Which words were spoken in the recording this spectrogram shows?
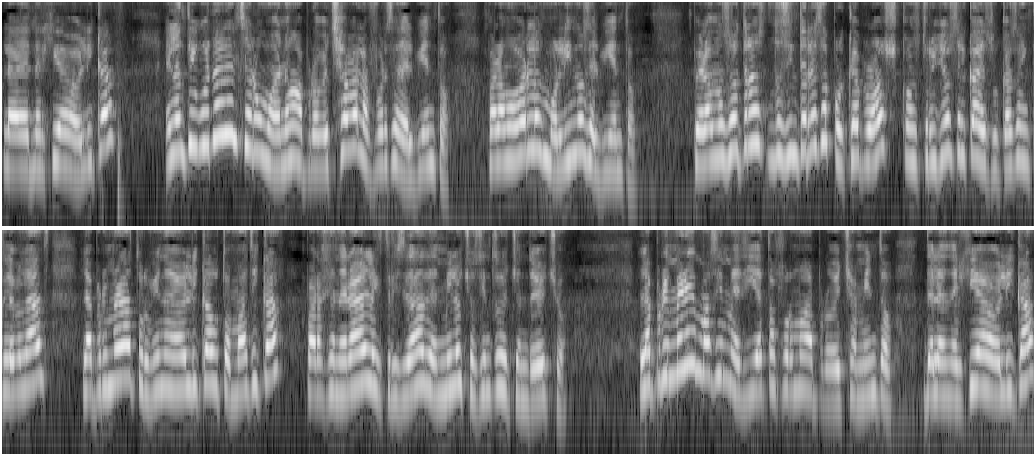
la energía eólica? En la antigüedad el ser humano aprovechaba la fuerza del viento para mover los molinos del viento. Pero a nosotros nos interesa por qué Brush construyó cerca de su casa en Cleveland la primera turbina eólica automática para generar electricidad en 1888. La primera y más inmediata forma de aprovechamiento de la energía eólica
